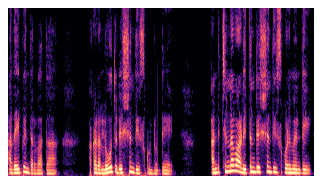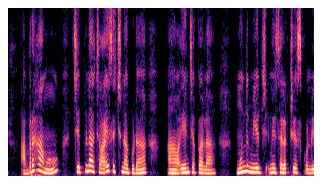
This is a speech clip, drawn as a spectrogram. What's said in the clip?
అది అయిపోయిన తర్వాత అక్కడ లోతు డెసిషన్ తీసుకుంటుంటే అంటే చిన్నవాడు ఇతని డెసిషన్ తీసుకోవడం ఏంటి? అబ్రహాము చెప్పిన చాయిస్ ఇచ్చినా కూడా ఏం చెప్పాలా? ముందు మీరు మీరు సెలెక్ట్ చేసుకోండి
